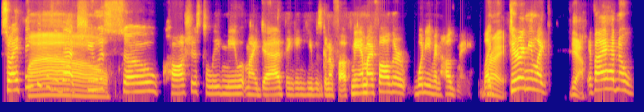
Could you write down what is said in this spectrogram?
So I think because of that, she was so cautious to leave me with my dad, thinking he was gonna fuck me, and my father wouldn't even hug me. Like, Right. do you know what I mean? Like, yeah. if I had no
